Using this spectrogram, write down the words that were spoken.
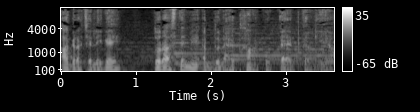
आगरा चले गए तो रास्ते में अब्दुल अहद खां को कैद कर लिया।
